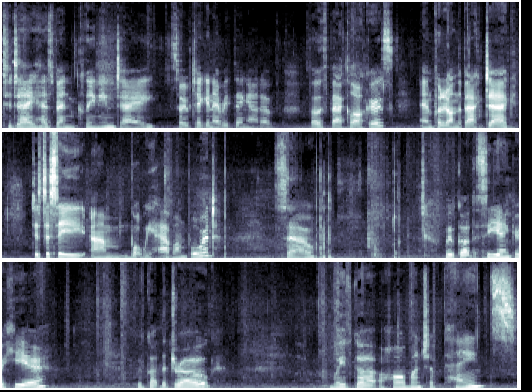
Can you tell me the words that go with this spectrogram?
Today has been cleaning day, so we've taken everything out of both back lockers and put it on the back deck just to see um, what we have on board. So we've got the sea anchor here, we've got the drogue, we've got a whole bunch of paints,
